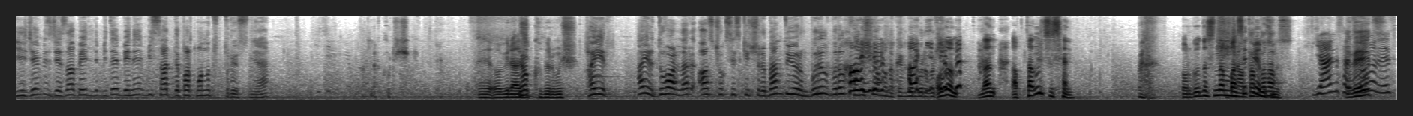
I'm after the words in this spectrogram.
yiyeceğimiz ceza belli. Bir de beni bir saat departmanda tutturuyorsun ya. Ee, o birazcık Yok. kudurmuş. Hayır. Hayır duvarlar az çok ses geçiriyor. Ben duyuyorum. Bırıl bırıl Hayır, konuşuyor amına koyayım. Bır bır bır. Oğlum lan aptal mısın sen? Sorgu odasından bahsetmiyor Şantamdan al. musunuz? Yani saçmalama Evet, ne ses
